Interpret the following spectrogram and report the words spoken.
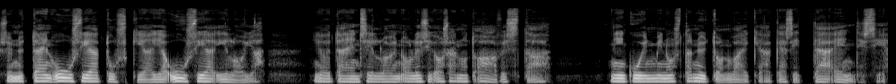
synnyttäen uusia tuskia ja uusia iloja, joita en silloin olisi osannut aavistaa, niin kuin minusta nyt on vaikea käsittää entisiä.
